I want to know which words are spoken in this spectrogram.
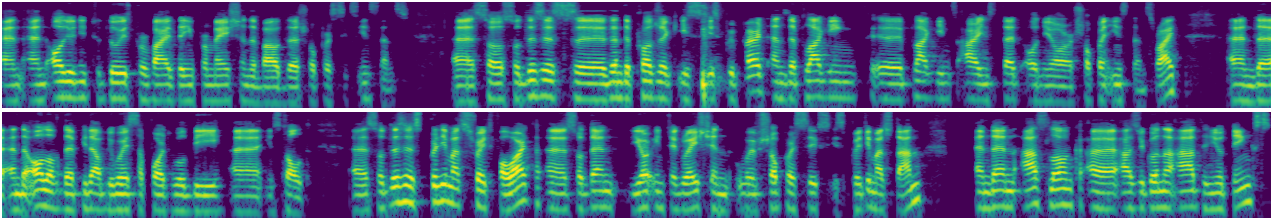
and and all you need to do is provide the information about the Shopware 6 instance. Uh, so so this is uh, then the project is is prepared, and the plugin uh, plugins are instead on your Shopware instance, right? And uh, and all of the PWA support will be installed. So this is pretty much straightforward. so then your integration with Shopware 6 is pretty much done. And then as long as you're gonna add new things,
